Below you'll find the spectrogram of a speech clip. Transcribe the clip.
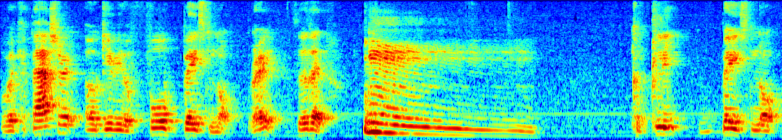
With a capacitor, it'll give you the full bass note, right? So it's like boom, complete bass note,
